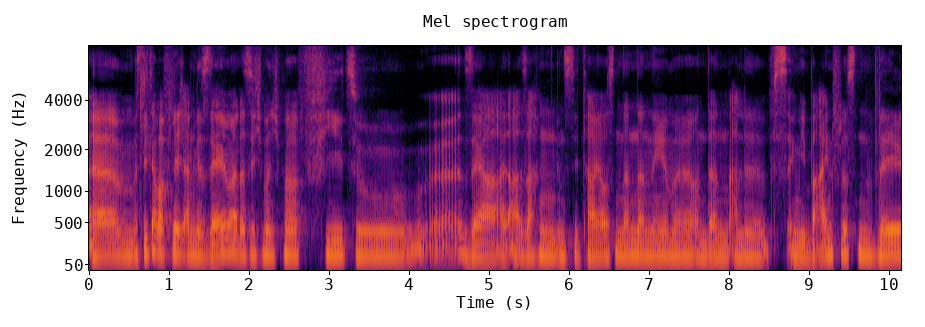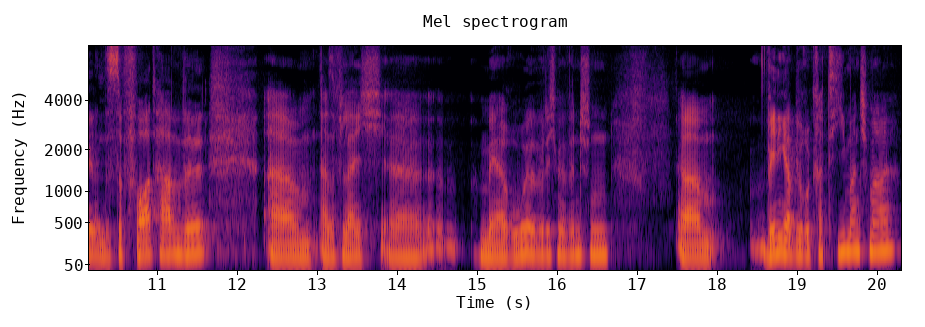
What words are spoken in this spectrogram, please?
ähm, es liegt aber vielleicht an mir selber, dass ich manchmal viel zu äh, sehr Sachen ins Detail auseinandernehme und dann alles irgendwie beeinflussen will und es sofort haben will. Ähm, also vielleicht äh, mehr Ruhe würde ich mir wünschen. Ähm, weniger Bürokratie manchmal.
